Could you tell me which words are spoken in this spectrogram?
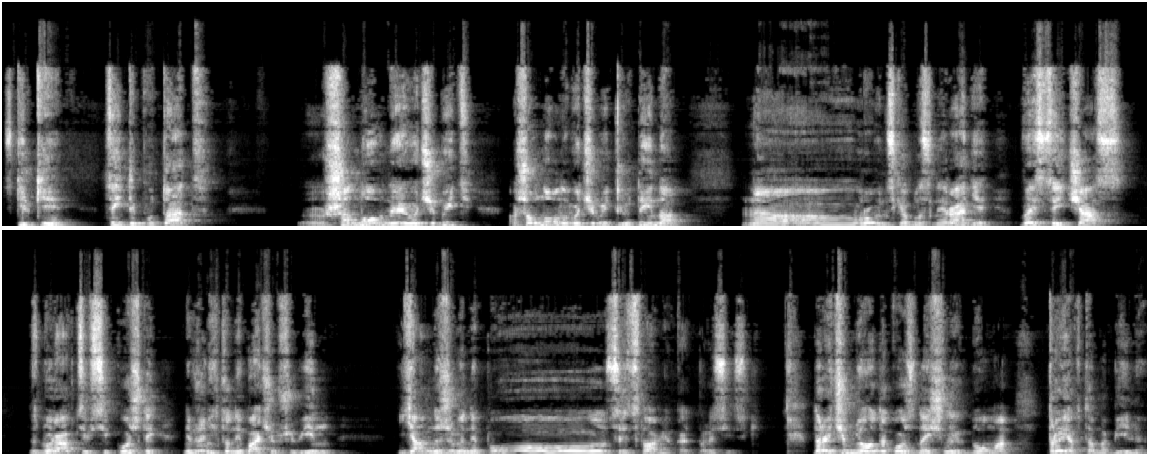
скільки цей депутат, шановний, очевидь, шановна, вочевидь, людина е, в Ровенській обласній раді весь цей час збирав ці всі кошти, невже ніхто не бачив, що він явно живе не по средствам, як по-російськи. До речі, в нього також знайшли вдома три автомобіля.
